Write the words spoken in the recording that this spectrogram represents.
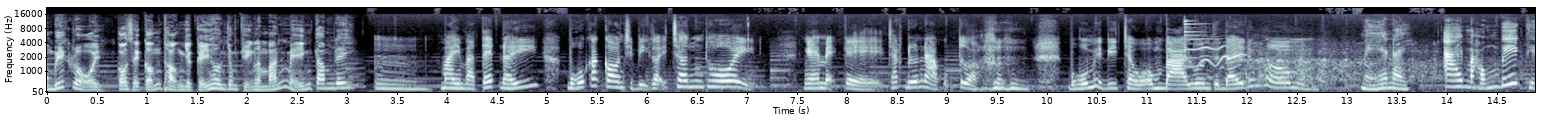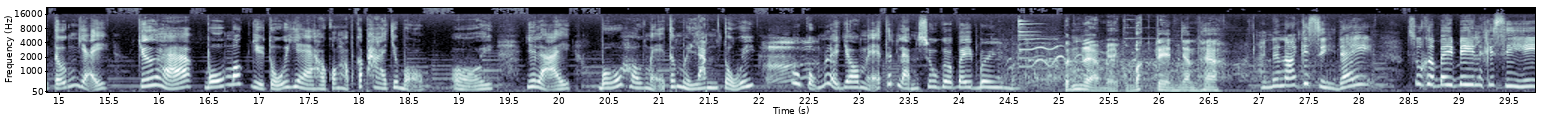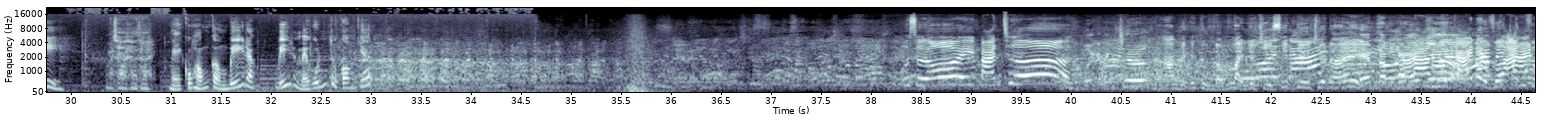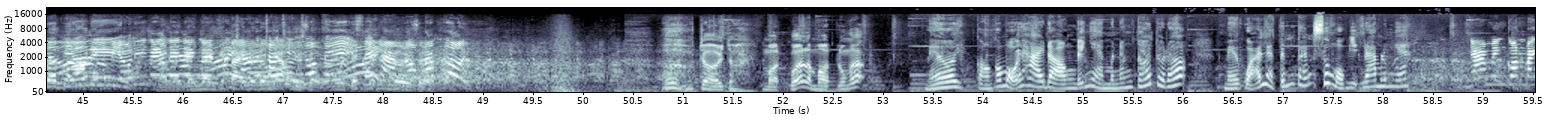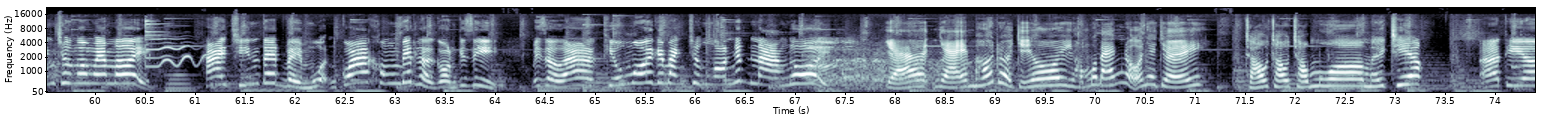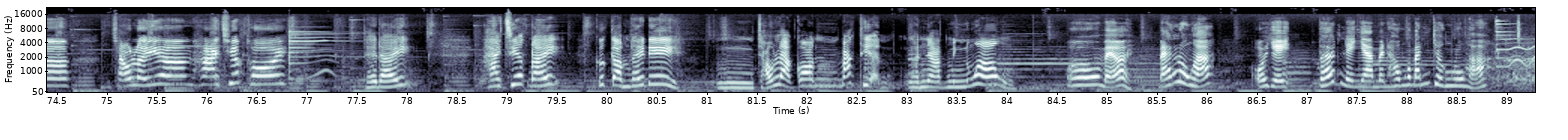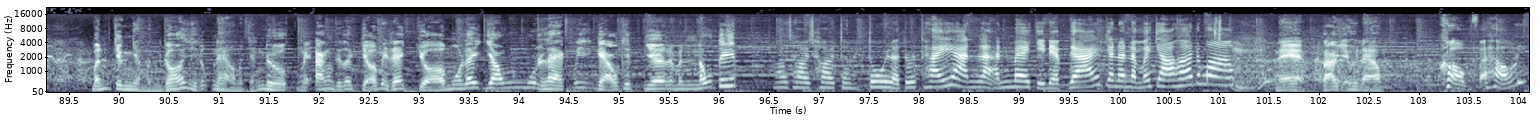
Con biết rồi Con sẽ cẩn thận và kỹ hơn trong chuyện làm bánh Mẹ yên tâm đi. Ừ, may mà Tết đấy Bố các con chỉ bị gãy chân thôi. Nghe mẹ kể chắc đứa nào cũng tưởng Bố mày đi chầu ông bà luôn từ đấy đúng không? Mẹ này Ai mà không biết thì tưởng vậy. Chứ hả bố mất vì tuổi già hồi con học cấp 2 chứ bộ. Ôi Với lại bố hơn mẹ tới 15 tuổi. Cũng là do mẹ thích làm sugar baby mà. Tính ra mẹ cũng bắt trend nhanh ha. Hai đứa nói cái gì đấy Sugar baby là cái gì? Thôi thôi thôi Mẹ cũng không cần biết đâu. Biết là mẹ quýnh tụi con chết. Ôi trời ơi bán chưa? Mời cái bánh trưng. Hai mấy cái thùng đóng lạnh cho chị ship kia chưa đây. Em năm cái Ba mươi cái để vừa ăn vừa biếu đi. đi. Này này Đem cái tay lên Cho chị trước đi. Xếp hàng rồi. lắm rồi. Trời trời. Mệt quá là mệt luôn á Mẹ ơi còn có mỗi hai đòn để nhà mình ăn Tết thôi đó. Mẹ quả là tính toán số 1 Việt Nam luôn nha. Nhà mình còn bánh trưng không em ơi? 29 Tết về muộn quá Không biết là còn cái gì. Bây giờ à thiếu mỗi cái bánh trưng ngon nhất nàng thôi. Dạ nhà em hết rồi chị ơi. Không có bán nữa nha chị. Cháu cháu cháu mua mấy chiếc? À thì ờ, cháu lấy ờ, hai chiếc thôi. Thế đấy Hai chiếc đấy. Cứ cầm lấy đi ừ, Cháu là con bác Thiện gần nhà mình đúng không? Ô mẹ ơi bán luôn hả? Ủa vậy Tết này nhà mình không có bánh trưng luôn hả? Bánh chưng nhà mình gói gì lúc nào mà chẳng được. Mày ăn thì tao chở mày ra chợ mua lấy dông Mua lạc với gạo thịt về rồi mình nấu tiếp. Thôi thôi thôi thôi Tôi là tôi thấy anh là anh mê chị đẹp gái Cho nên là mới cho hết đúng không? Nè tao vậy hồi nào? Không phải hỏi.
